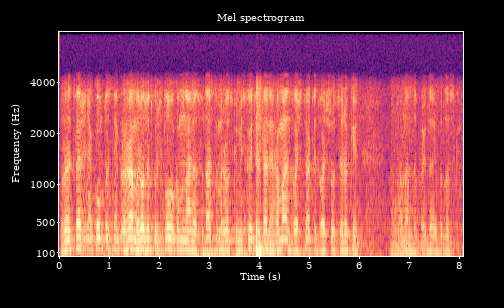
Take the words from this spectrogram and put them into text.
про затвердження комплексної програми розвитку житлово-комунального господарства Миргородської міської територіальної громади 24-26 роки. Вона нас доповідає, будь ласка.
